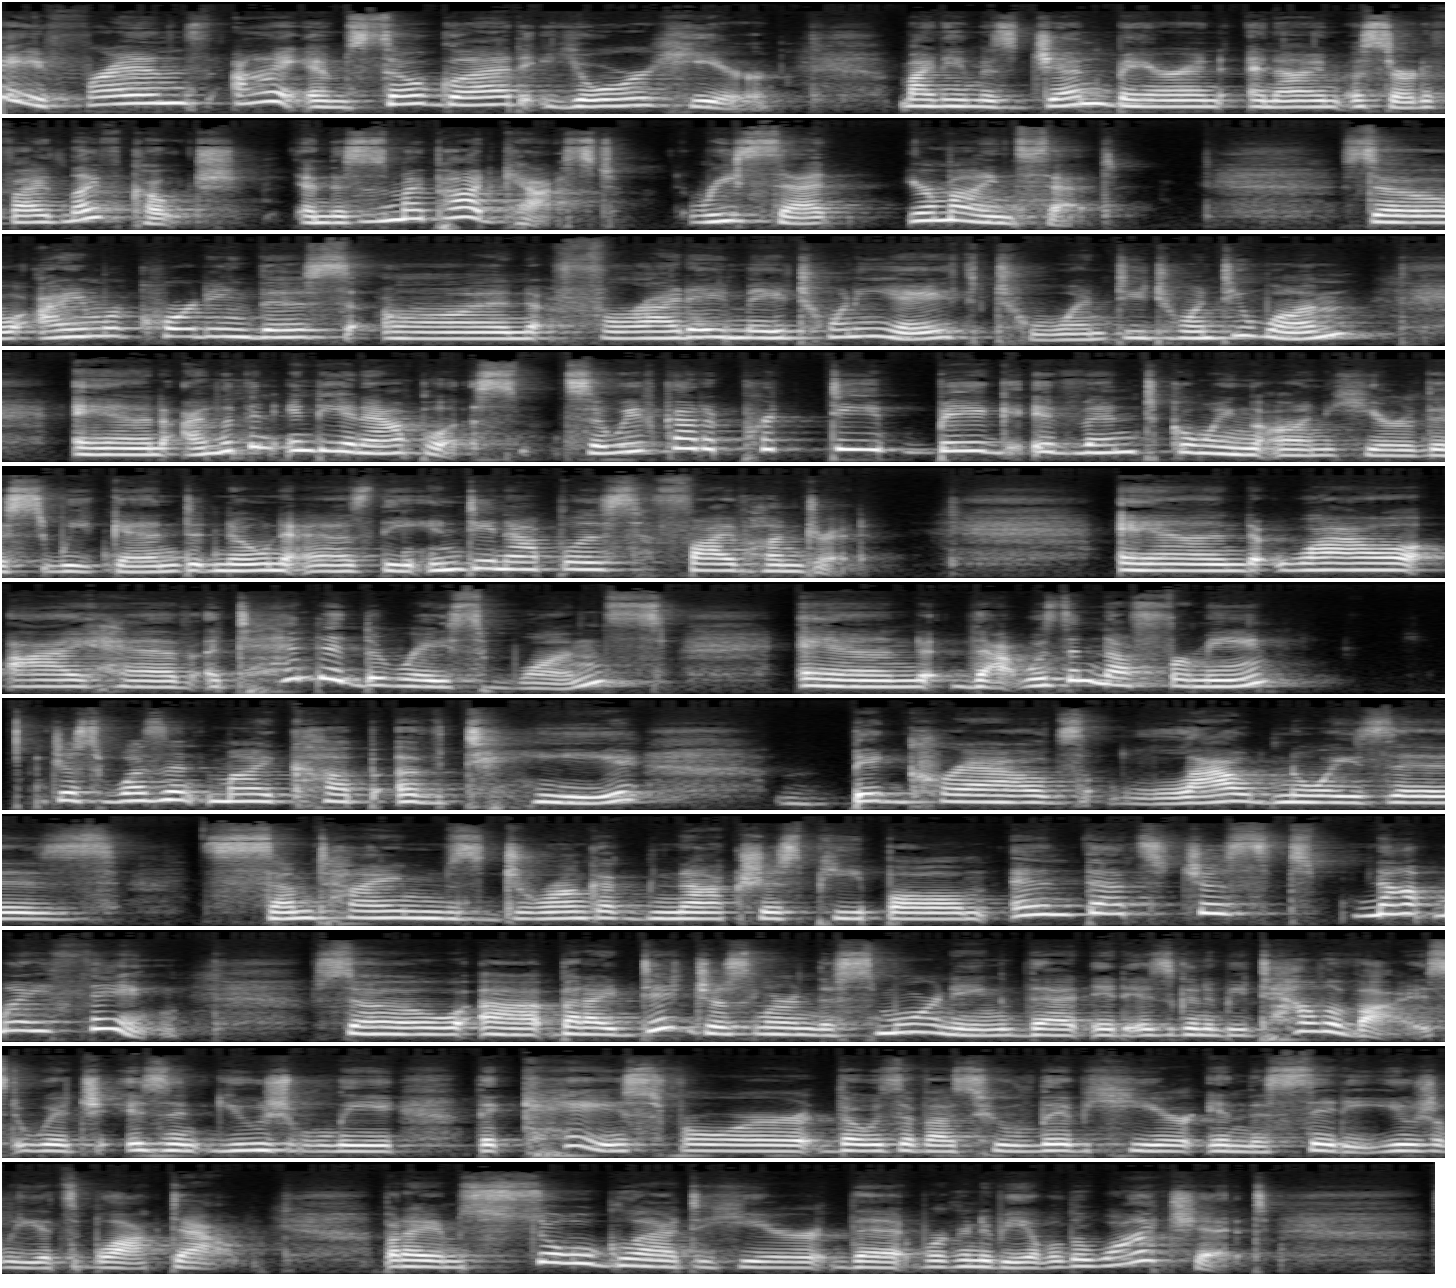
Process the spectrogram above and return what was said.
Hey, friends, I am so glad you're here. My name is Jen Barron, and I'm a certified life coach. And this is my podcast, Reset Your Mindset. So I am recording this on Friday, May 28th, 2021. And I live in Indianapolis. So we've got a pretty big event going on here this weekend known as the Indianapolis 500. And while I have attended the race once, and that was enough for me, just wasn't my cup of tea. Big crowds, loud noises, sometimes drunk, obnoxious people, and that's just not my thing. So, uh, but I did just learn this morning that it is going to be televised, which isn't usually the case for those of us who live here in the city. Usually it's blocked out. But I am so glad to hear that we're going to be able to watch it.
